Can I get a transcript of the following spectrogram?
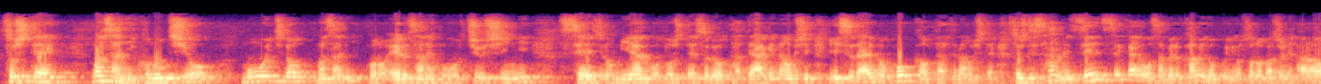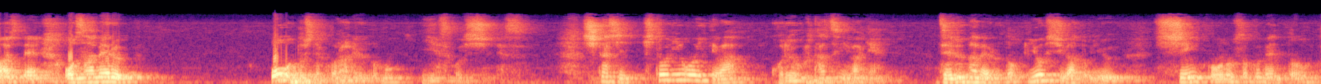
そしてまさにこの地をもう一度まさにこのエルサレムを中心に政治の都としてそれを建て上げ直しイスラエルの国家を建て直してそしてさらに全世界を治める神の国をその場所に表して治める。王として来られるのもイエスご自身です。しかし人においてはこれを2つに分けゼルバベルとヨシュアという信仰の側面と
